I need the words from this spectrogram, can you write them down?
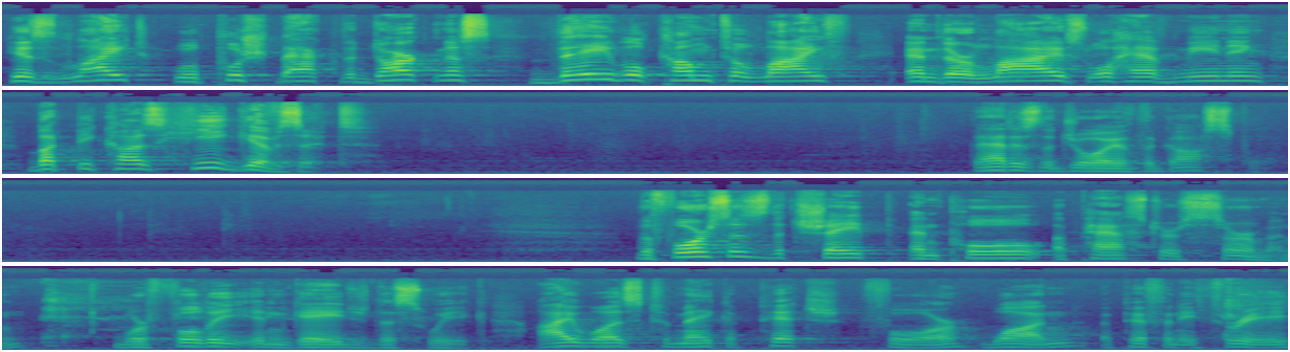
his light will push back the darkness. They will come to life, and their lives will have meaning, but because he gives it. That is the joy of the gospel. The forces that shape and pull a pastor's sermon were fully engaged this week. I was to make a pitch for one, Epiphany 3,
